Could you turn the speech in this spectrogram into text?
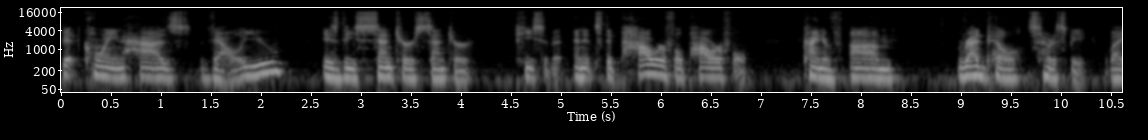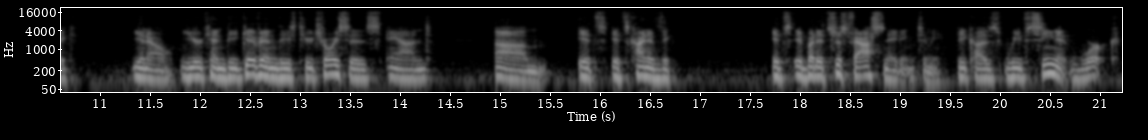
Bitcoin has value is the center center piece of it, and it's the powerful, powerful kind of um, red pill, so to speak. Like, you know, you can be given these two choices, and um, it's it's kind of the it's it, but it's just fascinating to me because we've seen it work.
